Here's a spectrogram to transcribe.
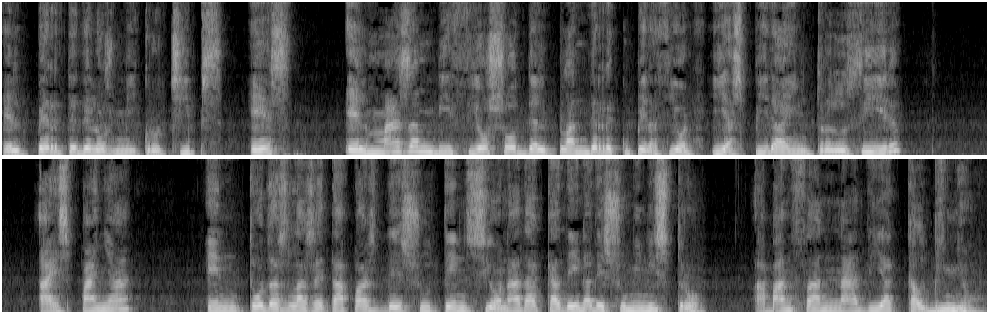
el PERTE de los microchips es el más ambicioso del plan de recuperación y aspira a introducir a España en todas las etapas de su tensionada cadena de suministro. Avanza Nadia Calviño.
